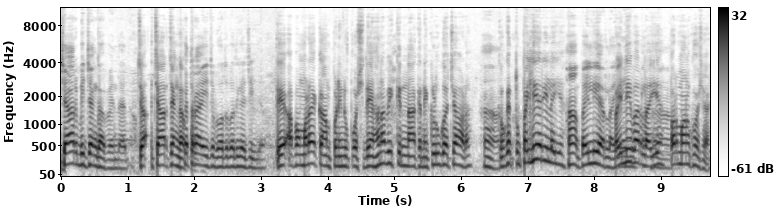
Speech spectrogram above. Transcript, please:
ਚਾਰ ਵੀ ਚੰਗਾ ਪੈਂਦਾ ਇਹਦਾ ਚਾਰ ਚੰਗਾ ਕਤਰਾਈ ਚ ਬਹੁਤ ਵਧੀਆ ਚੀਜ਼ ਆ। ਤੇ ਆਪਾਂ ਮੜਾ ਕੰਪਨੀ ਨੂੰ ਪੁੱਛਦੇ ਹਾਂ ਹਨਾ ਵੀ ਕਿੰਨਾ ਕੁ ਨਿਕਲੂਗਾ ਝਾੜ। ਕਿਉਂਕਿ ਤੂੰ ਪਹਿਲੀ ਵਾਰੀ ਲਈ ਆ। ਹਾਂ ਪਹਿਲੀ ਵਾਰ ਲਾਈ ਆ ਪਹਿਲੀ। ਵਾਰ ਲਾਈ ਆ ਪਰ ਮਨ ਖੁਸ਼ ਹੈ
